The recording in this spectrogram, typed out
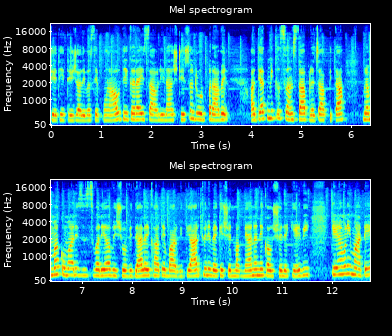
જેથી ત્રીજા દિવસે પૂર્ણાહુતિ કરાઈ સાવલીના સ્ટેશન રોડ પર આવેલ આધ્યાત્મિક સંસ્થા પ્રજાપિતા બ્રહ્માકુમારી ઈશ્વરીય વિશ્વવિદ્યાલય ખાતે બાળ વિદ્યાર્થીઓને વેકેશનમાં જ્ઞાન અને કૌશલ્ય કેળવી, કેળવણી માટે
